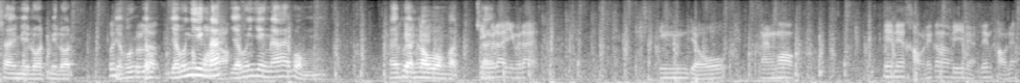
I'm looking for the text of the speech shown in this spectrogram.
ใช่มีรถมีรถ ฮ้อย่าเพิ่งรู้อย่าแล้วอย่าเพิ่งยิงนะเาอย่าเพิ่งยิงนะให้ผมให้เพื่อนเข้าวงก่อนยิงใช่ไม่ได้ยิงไม่ได้ยิงเดี๋ยวงานงอกเนี่ยเนี่ยเขาเนี่ยกำลังดีเนี่ยเล่นเขาเนี่ย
